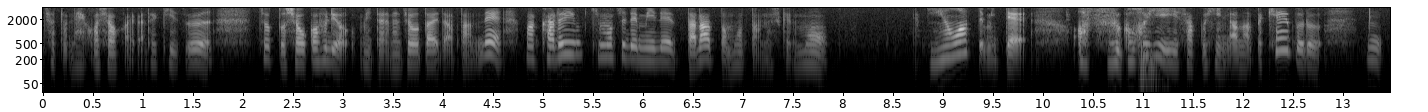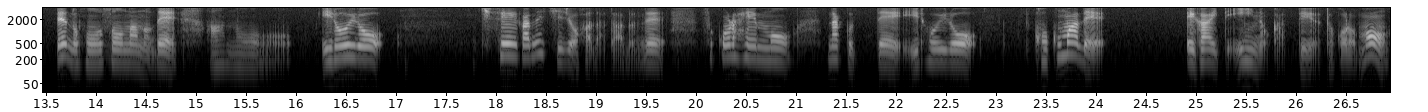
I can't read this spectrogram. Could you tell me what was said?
ちょっとねご紹介ができずちょっと消化不良みたいな状態だったんで、まあ、軽い気持ちで見れたらと思ったんですけども見終わってみてあすごいいい作品だなってケーブルでの放送なのであのいろいろ規制がね地上波だとあるんでそこら辺もなくっていろいろここまで描いていいのかっていうところも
